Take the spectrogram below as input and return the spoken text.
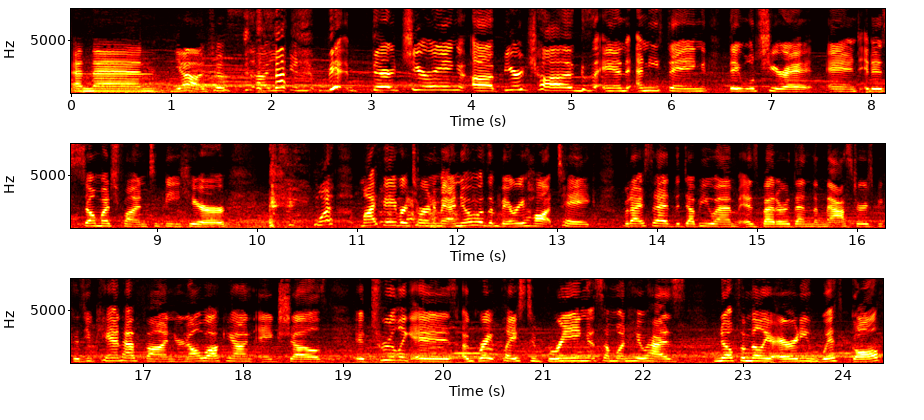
and then yeah, just uh, you can. They're cheering uh, beer chugs and anything, they will cheer it, and it is so much fun to be here my favorite tournament. I know it was a very hot take, but I said the WM is better than the Masters because you can have fun. You're not walking on eggshells. It truly is a great place to bring someone who has no familiarity with golf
